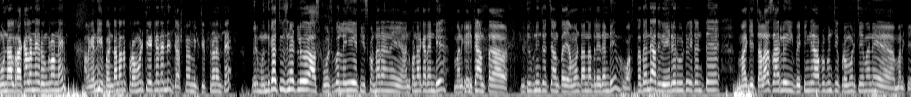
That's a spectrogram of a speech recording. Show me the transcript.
మూడు నాలుగు రకాలు ఉన్నాయి రంగులు ఉన్నాయి. అలాగని ఈ బండి అన్నది ప్రమోట్ చేయట్లేదండి జస్ట్ మీకు చెప్తున్నాను అంతే. మీరు ముందుగా చూసినట్లు ఆ స్పోర్ట్స్ బల్ అయ్యి తీసుకుంటున్నారని అనుకున్నారు కదండి. మనకైతే అంత యూట్యూబ్ నుంచి వచ్చే అంత అమౌంట్ అన్నది లేదండి. వస్తుందండి అది వేరే రూట్ ఏంటంటే మాకు చాలాసార్లు ఈ బెట్టింగ్ యాప్ల గురించి ప్రమోట్ చేయమని మనకి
